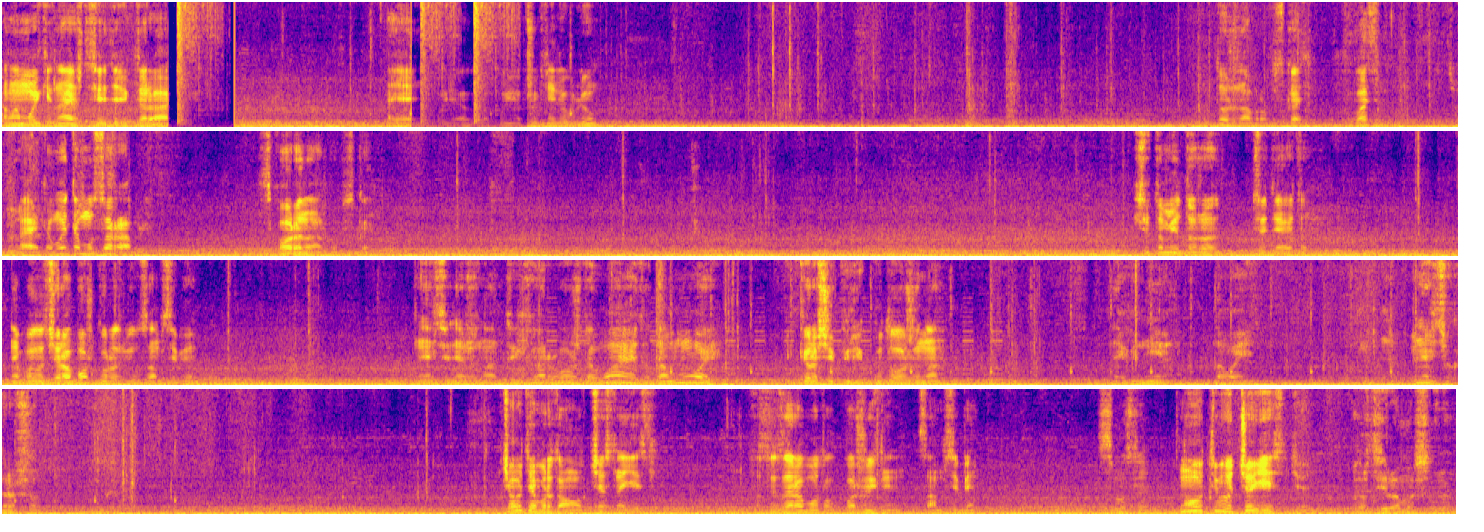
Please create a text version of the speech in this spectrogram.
А на мойке, знаешь, все директора. А я нихуя охуевших не люблю. Тоже надо пропускать. Согласен? А это мы это мусора, блин. Скоро надо пропускать. Что-то мне тоже сегодня это... Я было вчера бошку разбил сам себе. Мне сегодня жена, ты хорош, давай это домой. И, короче, перепутала жена. Я говорю, нет, давай. все хорошо. Че у тебя, братан, вот, честно есть? Что ты заработал по жизни сам себе? В смысле? Ну, вот тебе что есть у тебя? Квартира, машина.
